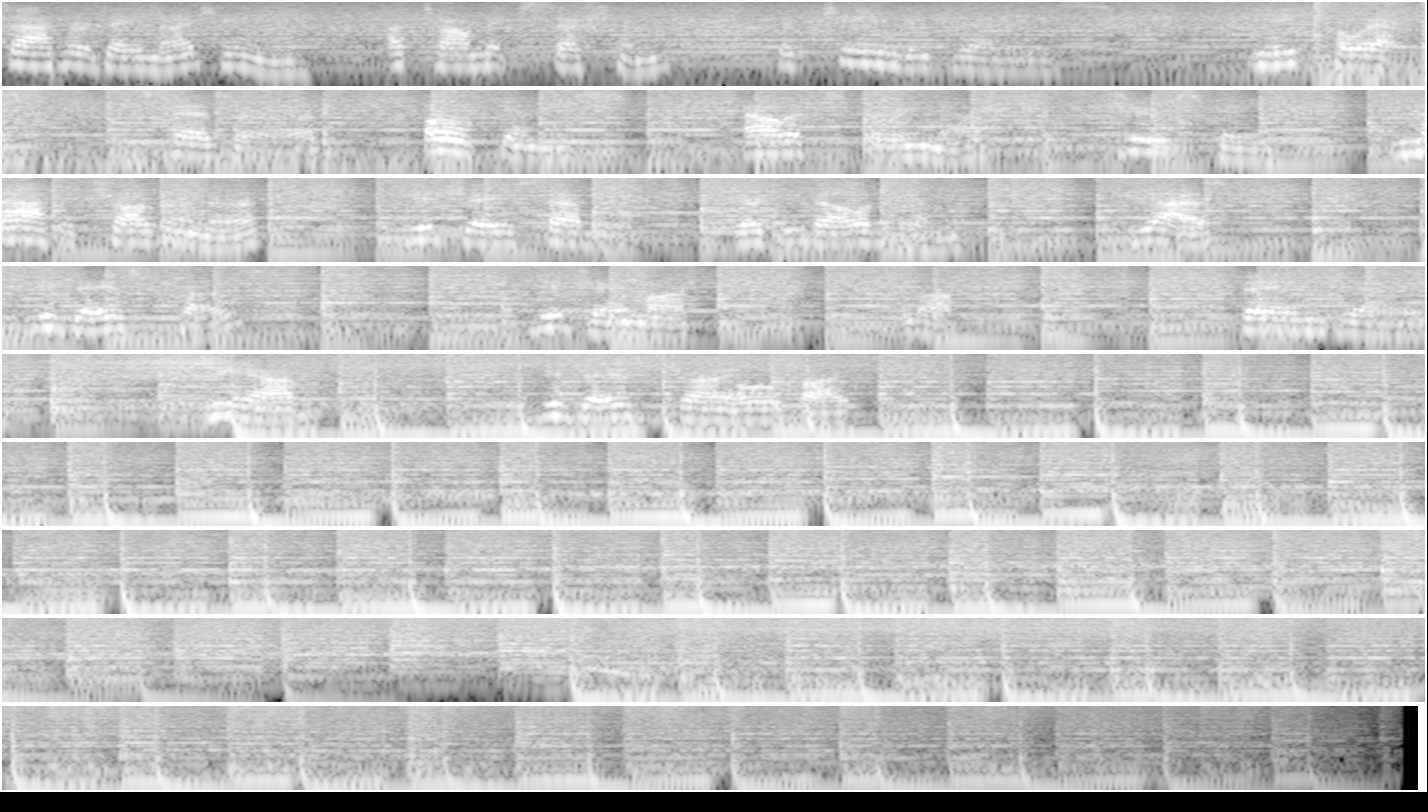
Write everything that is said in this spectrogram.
Saturday 19, Atomic Session, 15 DJs. Nico X, C-Zar, Okins, Alex Carrena, Juicy, Natacha Garner, DJ Seb, Dirty Belgium, Yes, DJs Pros, DJ Mark, Luck, Ben J, Diab, DJs Giles Bike.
